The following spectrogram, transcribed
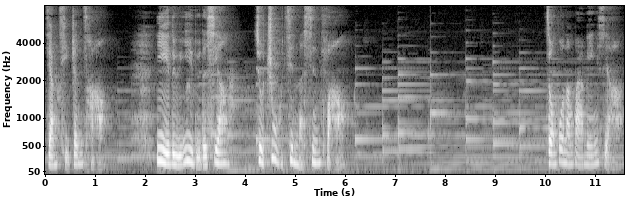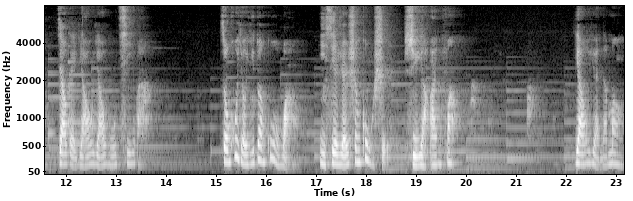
将其珍藏，一缕一缕的香，就住进了心房。总不能把冥想交给遥遥无期吧？总会有一段过往，一些人生故事需要安放。遥远的梦。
